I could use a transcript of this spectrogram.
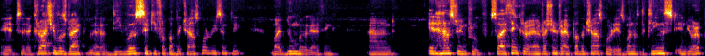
It uh, Karachi was ranked uh, the worst city for public transport recently by Bloomberg, I think, and it has to improve. So I think uh, Russian public transport is one of the cleanest in Europe.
